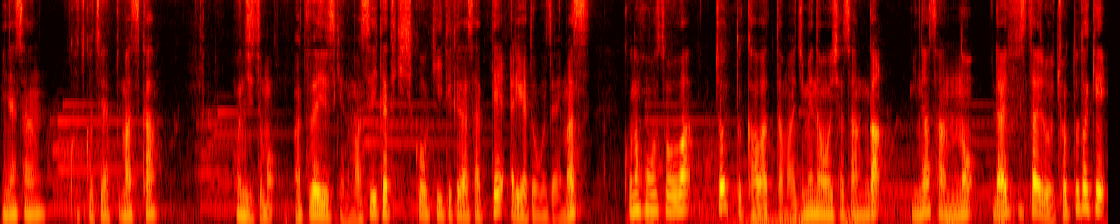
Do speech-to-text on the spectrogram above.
皆さんコツコツやってますか？本日も松田祐介の麻酔科的思考を聞いてくださってありがとうございます。この放送はちょっと変わった真面目なお医者さんが皆さんのライフスタイルをちょっとだけ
